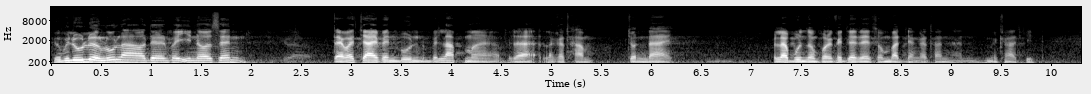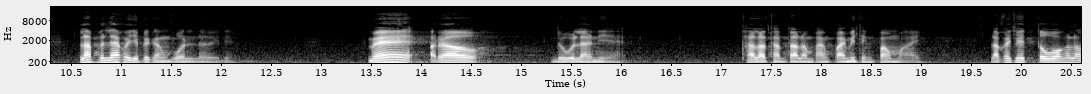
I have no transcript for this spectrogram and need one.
หรือไม่รู้เรื่องรู้ราวเดินไปอินโนเซนต์แต่ว่าใจเป็นบุญไปรับมาแล้วแล้วก็ทำจนได้ เวลาบุญส่งผลก็จะได้สมบัติอย่างกระทันหัน ไม่คาดคิด รับไปแล้วก็อย่าไปกังวลเลยเนี่ย แม้เราดูแล้วเนี่ย ถ้าเราทำตามลำพังไปไม่ถึงเป้าหมายเราก็ใช้ตัวของเรา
